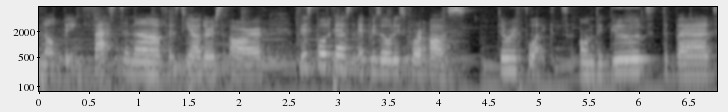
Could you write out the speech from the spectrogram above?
not being fast enough as the others are this podcast episode is for us to reflect on the good the bad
